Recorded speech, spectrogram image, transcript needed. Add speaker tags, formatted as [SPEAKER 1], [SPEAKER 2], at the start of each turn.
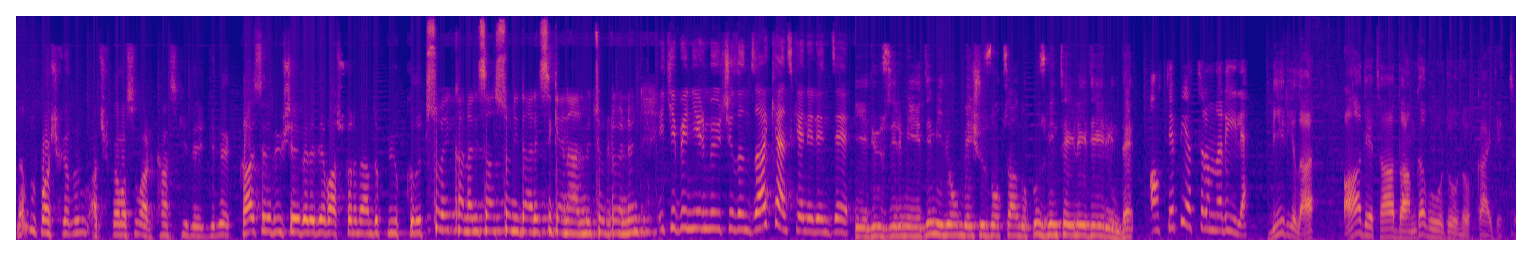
[SPEAKER 1] Memduh Başkan'ın açıklaması var KASKİ ile ilgili.
[SPEAKER 2] Kayseri Büyükşehir Belediye Başkanı Memduh Büyükkılıç
[SPEAKER 3] Su ve Kanalizasyon İdaresi Genel Müdürlüğü'nün
[SPEAKER 4] 2023 yılında kent genelinde
[SPEAKER 5] 727 milyon 599 bin TL değerinde
[SPEAKER 6] altyapı yatırımları ile
[SPEAKER 7] bir yıla adeta damga vurduğunu kaydetti.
